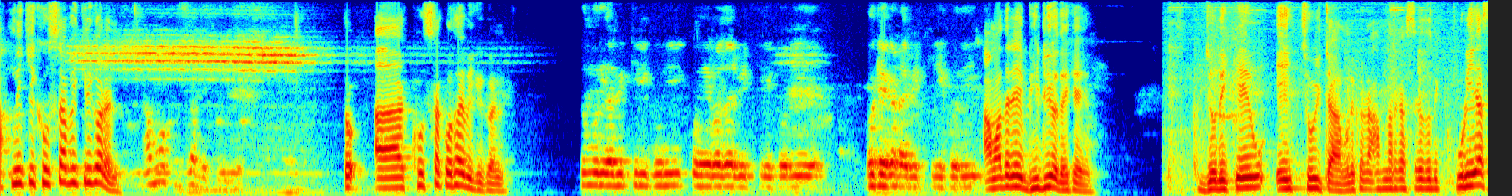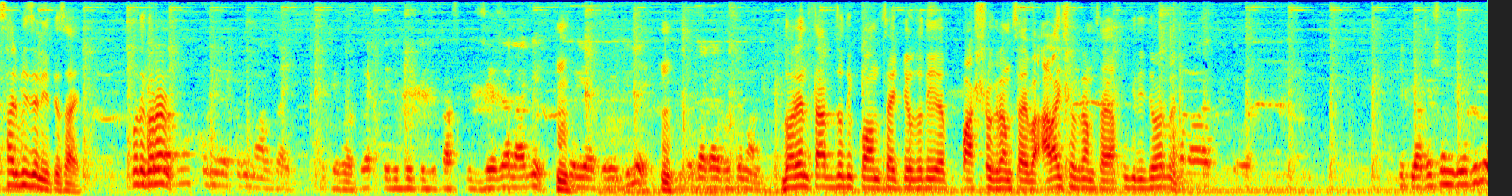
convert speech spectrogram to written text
আপনি কি খুচরা বিক্রি করেন? আমিও খুচরা বিক্রি করি। তো খুচরা কোথায় বিক্রি করেন? ডুমুরিয়া বিক্রি করি কোয়ে বাজার বিক্রি করি বৈঠেঘাটা বিক্রি করি। আমাদের এই ভিডিও দেখে যদি কেউ এই চুইটা মনে করেন আপনার কাছ থেকে যদি কুরিয়ার সার্ভিসে নিতে চায় মনে করেন মাল যায়। এক কেজি দুই কেজি পাঁচ কেজি যে যা লাগে কোরিয়ার করে দিলে জায়গায় বসে মাল ধরেন তার যদি কম চাই কেউ যদি পাঁচশো গ্রাম চায় বা আড়াইশো গ্রাম চায় আপনি কি দিতে পারবেন? লোকেশন দিয়ে দিলে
